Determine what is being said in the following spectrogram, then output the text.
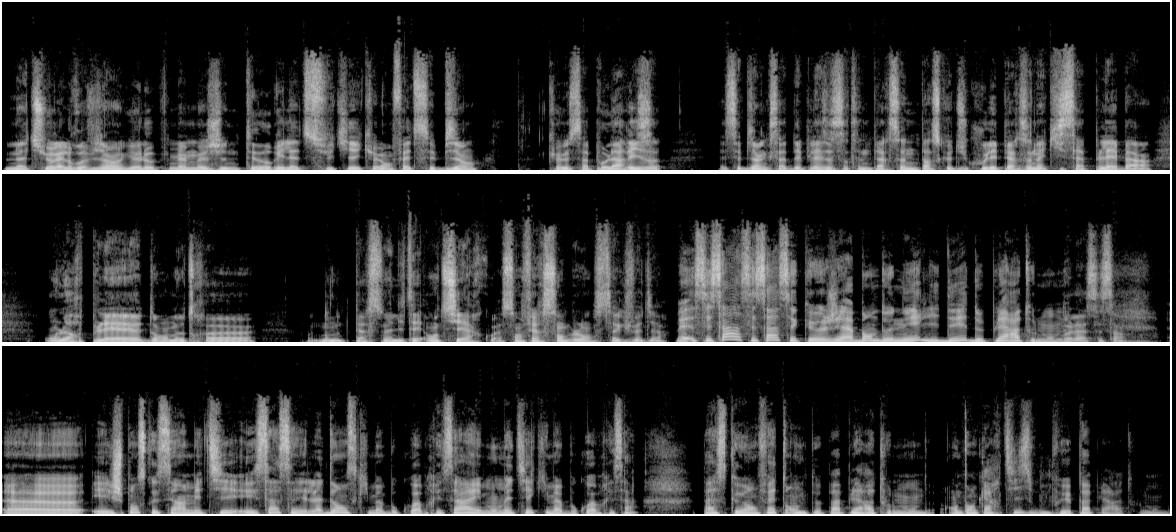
Le naturel revient au galop, puis même j'ai une théorie là-dessus qui est que en fait c'est bien que ça polarise et c'est bien que ça déplaise à certaines personnes parce que du coup les personnes à qui ça plaît, bah, on leur plaît dans notre, euh, dans notre personnalité entière, quoi, sans faire semblant, c'est ça que je veux dire. Mais c'est ça, c'est ça, c'est que j'ai abandonné l'idée de plaire à tout le monde. Voilà, c'est ça. Euh, et je pense que c'est un métier, et ça, c'est la danse qui m'a beaucoup appris ça, et mon métier qui m'a beaucoup appris ça, parce qu'en en fait, on ne peut pas plaire à tout le monde. En tant qu'artiste, vous ne pouvez pas plaire à tout le monde.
